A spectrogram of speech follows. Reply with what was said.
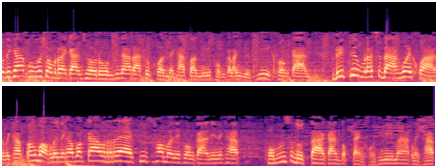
วัสดีครับคุณผู้ชมรายการโชว์รูมที่น่ารักทุกคนนะครับ ตอนนี้ผมกำลังอยู่ที่โครงการริทึมรัชดาห้วยขวางนะครับ ต้องบอกเลยนะครับว่าก้าวแรกที่เข้ามาในโครงการนี้นะครับ ผมสะดุดตาการตกแต่งของที่นี่มากเลยครับ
